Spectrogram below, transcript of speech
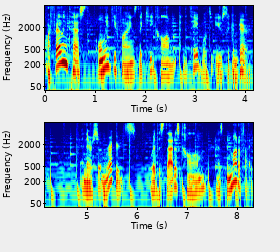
Our failing test only defines the key column and the table to use to compare, and there are certain records where the status column has been modified.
